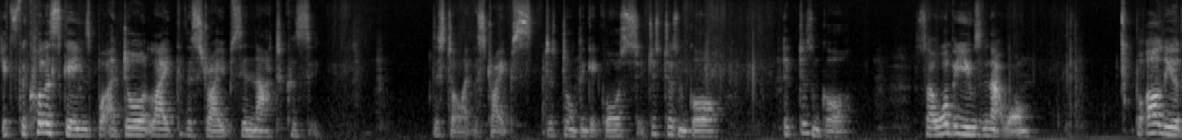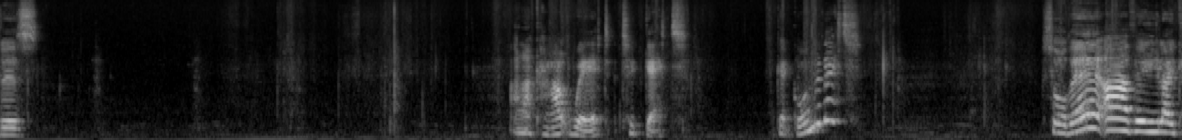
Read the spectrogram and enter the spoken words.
it's the colour schemes but I don't like the stripes in that because just don't like the stripes. Just don't think it goes, it just doesn't go. It doesn't go. So I won't be using that one. But all the others and I can't wait to get get going with it. So there are the like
